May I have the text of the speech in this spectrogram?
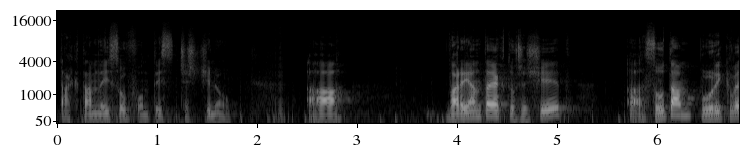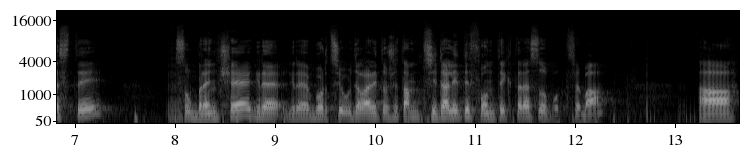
tak tam nejsou fonty s češtinou. A varianta, jak to řešit, a jsou tam pull requesty, jsou branche, kde, kde borci udělali to, že tam přidali ty fonty, které jsou potřeba a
